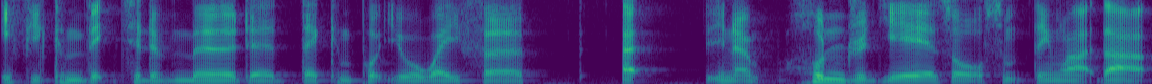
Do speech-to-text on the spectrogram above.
if you're convicted of murder, they can put you away for, you know, hundred years or something like that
